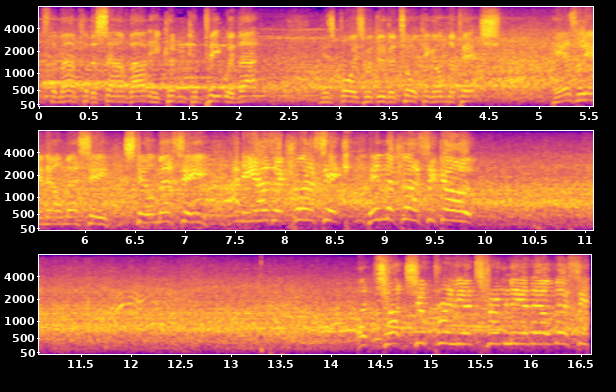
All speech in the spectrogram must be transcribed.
That's the man for the soundbite. He couldn't compete with that. His boys would do the talking on the pitch. Here's Lionel Messi, still Messi, and he has a classic in the Classico. A touch of brilliance from Lionel Messi.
